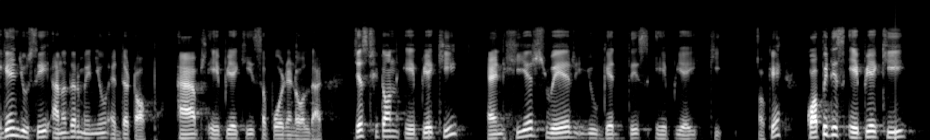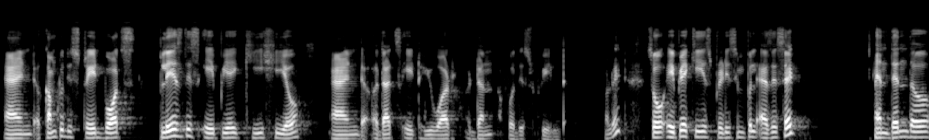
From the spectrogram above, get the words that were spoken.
again you see another menu at the top. Apps api key support and all that. Just hit on api key and here's where you get this api key. Okay? Copy this api key and come to this TradeBots place this api key here and uh, that's it. You are done for this field all right so api key is pretty simple as i said and then the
